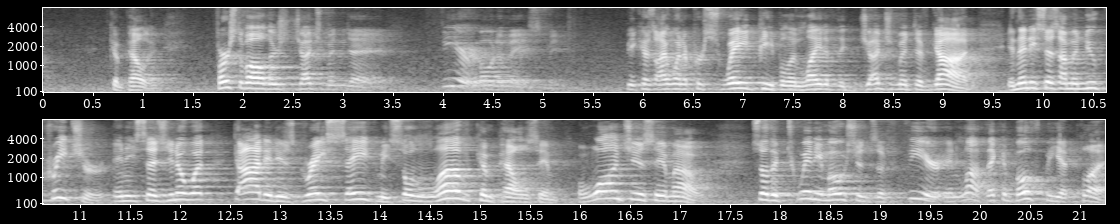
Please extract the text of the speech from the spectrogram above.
compelling. First of all, there's Judgment Day. Fear motivates me because I want to persuade people in light of the judgment of God. And then he says, I'm a new creature. And he says, You know what? God, in his grace, saved me. So love compels him, launches him out. So the twin emotions of fear and love, they can both be at play.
